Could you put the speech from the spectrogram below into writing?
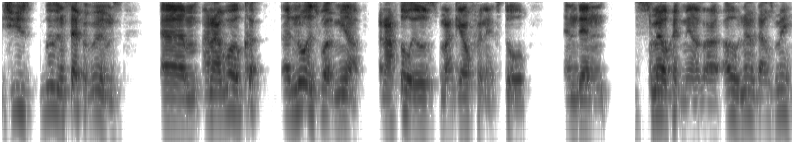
She's we were in separate rooms, um, and I woke up. A noise woke me up, and I thought it was my girlfriend next door. And then the smell hit me. I was like, "Oh no, that was me.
